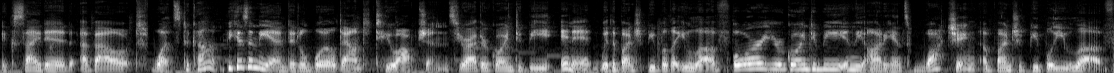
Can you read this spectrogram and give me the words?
excited about what's to come. Because in the end, it'll boil down to two options. You're either going to be in it with a bunch of people that you love, or you're going to be in the audience watching a bunch of people you love.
